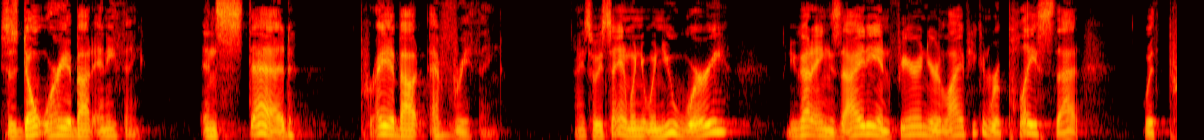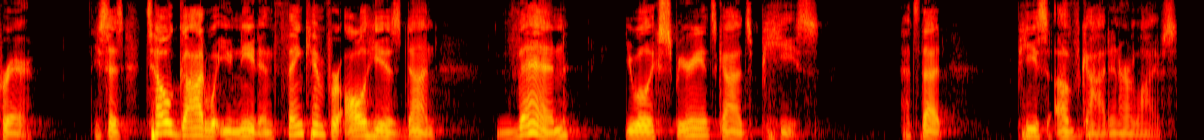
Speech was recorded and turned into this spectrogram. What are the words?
he says, Don't worry about anything. Instead, pray about everything. Right, so he's saying when you, when you worry, you got anxiety and fear in your life, you can replace that with prayer. He says, Tell God what you need and thank Him for all He has done. Then you will experience God's peace. That's that peace of God in our lives.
